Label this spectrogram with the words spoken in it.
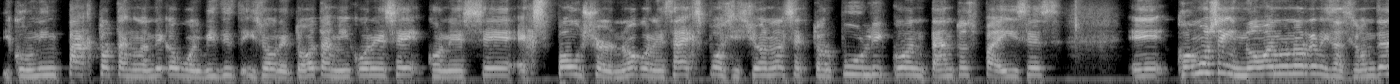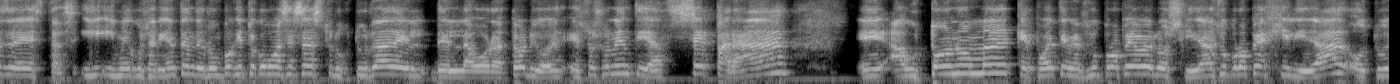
y con un impacto tan grande como el BID y sobre todo también con ese, con ese exposure, ¿no? con esa exposición al sector público en tantos países, eh, ¿cómo se innova en una organización desde estas? Y, me gustaría entender un poquito cómo es esa estructura del, del laboratorio. ¿Esto es una entidad separada? Eh, autónoma que puede tener su propia velocidad, su propia agilidad, o tú,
